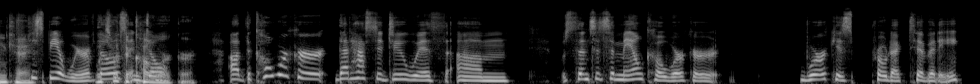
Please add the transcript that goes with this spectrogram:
Okay. Just be aware of What's those with the and don't coworker? uh, the coworker that has to do with um, since it's a male coworker, work is productivity.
